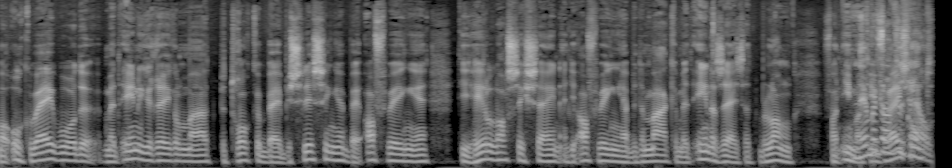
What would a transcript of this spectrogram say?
Maar ook wij worden met enige regelmaat betrokken bij beslissingen... bij afwegingen die heel lastig zijn. En die afwegingen hebben te maken met enerzijds het belang van iemand nee, die vrijkomt...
